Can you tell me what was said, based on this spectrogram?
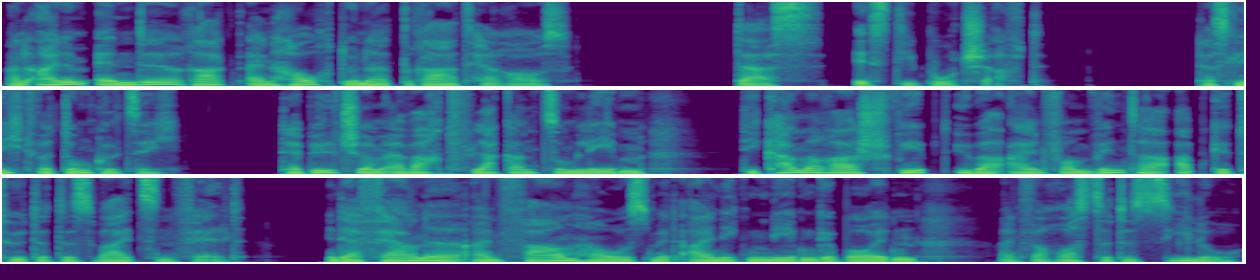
An einem Ende ragt ein hauchdünner Draht heraus. Das ist die Botschaft. Das Licht verdunkelt sich. Der Bildschirm erwacht flackernd zum Leben. Die Kamera schwebt über ein vom Winter abgetötetes Weizenfeld. In der Ferne ein Farmhaus mit einigen Nebengebäuden, ein verrostetes Silo.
